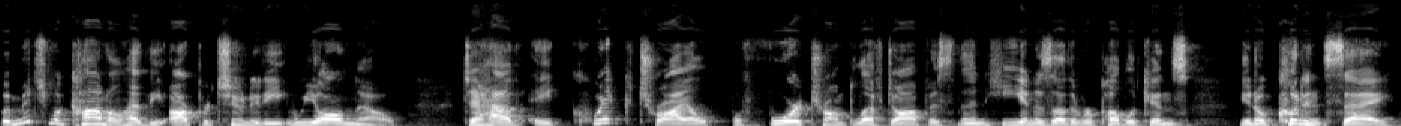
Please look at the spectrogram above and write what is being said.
but Mitch McConnell had the opportunity, we all know, to have a quick trial before Trump left office. Then he and his other Republicans, you know, couldn't say,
